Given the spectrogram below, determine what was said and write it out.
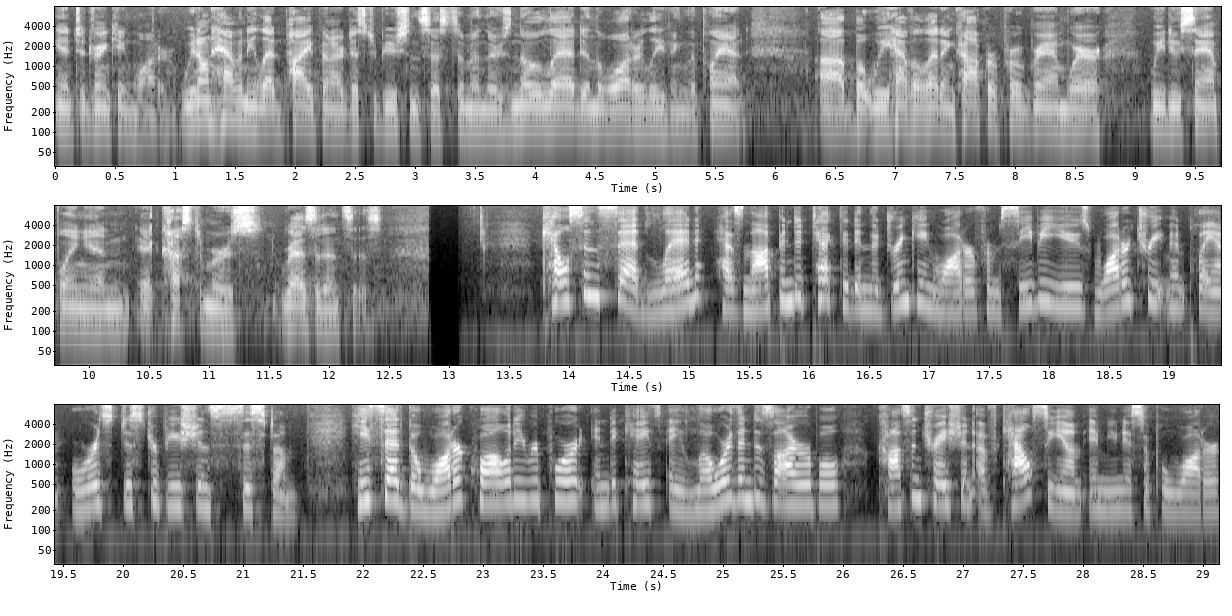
into drinking water. We don't have any lead pipe in our distribution system, and there's no lead in the water leaving the plant. Uh, but we have a lead and copper program where we do sampling in at customers' residences. Kelson said lead has not been detected in the drinking water from CBU's water treatment plant or its distribution system. He said the water quality report indicates a lower than desirable concentration of calcium in municipal water,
